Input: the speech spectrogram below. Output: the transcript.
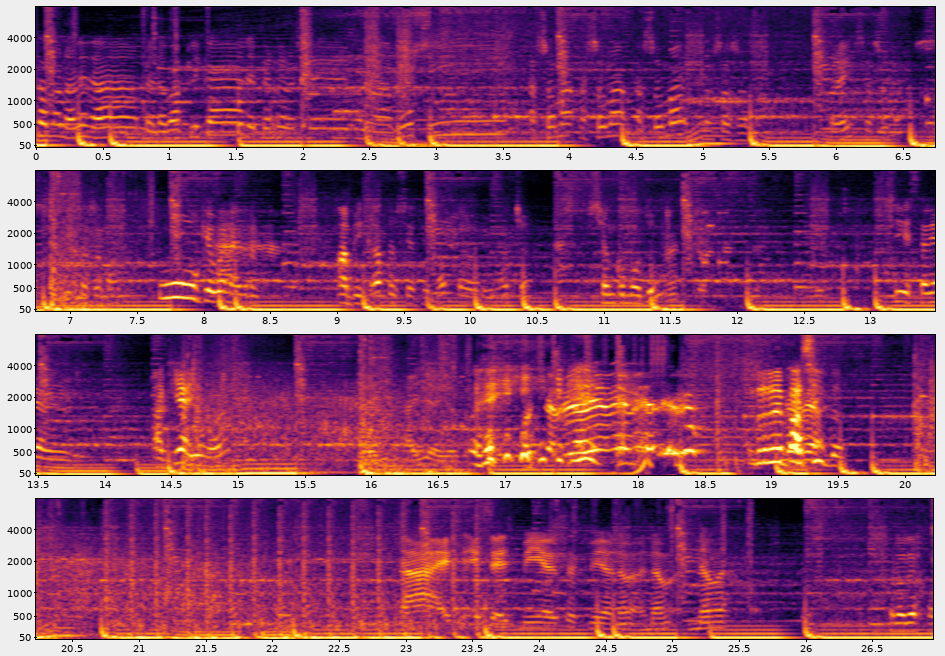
como no le da, me lo va a explicar el perro este con la. Asoma, asoma, asoma, no se asoma. ¿Por ahí se asoma? Sí, se asoma. Uh, qué buena idea. A picazo, si hace falta, macho. Son como tú. Sí, estaría bien. Aquí hay uno, ¿eh? Ahí, hay otro. Repasito. Ese no, no, no me... Se lo dejo.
